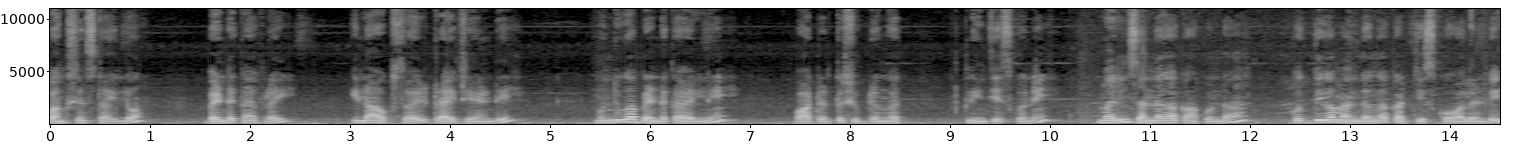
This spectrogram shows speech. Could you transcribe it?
ఫంక్షన్ స్టైల్లో బెండకాయ ఫ్రై ఇలా ఒకసారి ట్రై చేయండి. ముందుగా బెండకాయల్ని వాటర్తో శుభ్రంగా క్లీన్ చేసుకొని మరీ సన్నగా కాకుండా కొద్దిగా మందంగా కట్ చేసుకోవాలండి.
